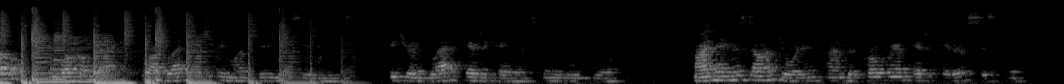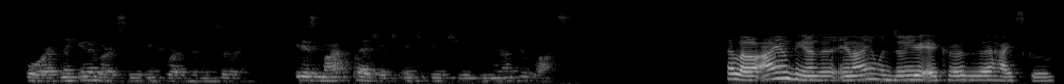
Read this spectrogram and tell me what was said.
Hello, and welcome back to our Black History Month video series featuring Black educators in the Boot Heel. My name is Don Jordan. I'm the Program Educator Assistant for Lincoln University in Caruthersville, Missouri. It is my pleasure to introduce you Deondra Watson. Hello, I am Deondra, and I am a junior at Caruthersville High School.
